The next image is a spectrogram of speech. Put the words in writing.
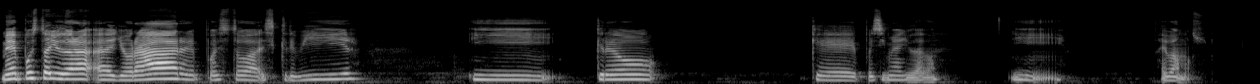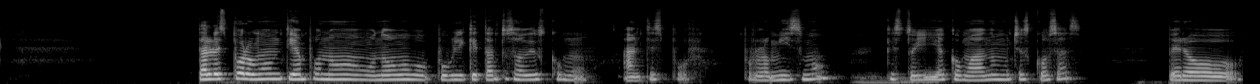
Me he puesto a ayudar a, llorar, he puesto a escribir y creo que pues sí me ha ayudado. Y ahí vamos. Tal vez por un tiempo no, no publique tantos audios como antes por, por lo mismo que estoy acomodando muchas cosas. Pero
